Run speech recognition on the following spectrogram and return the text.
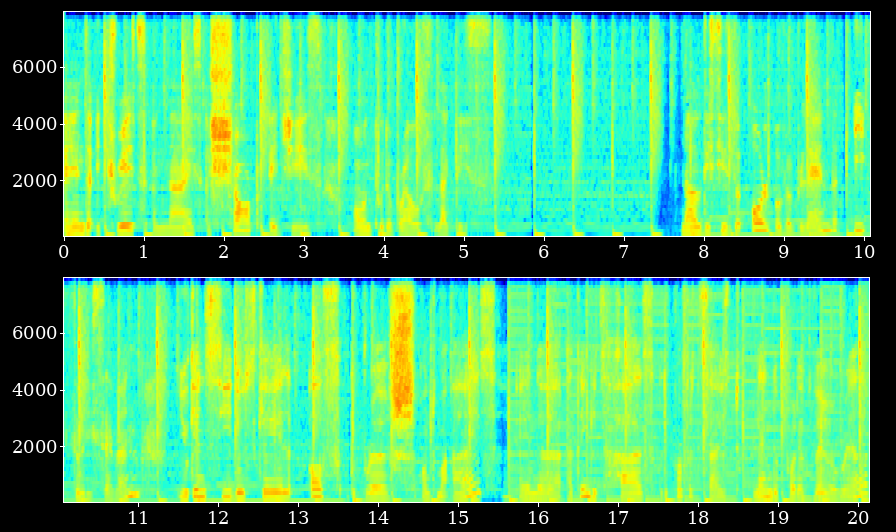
and it creates a nice sharp edges onto the brows like this. Now this is the all over blend E37. You can see the scale of the brush onto my eyes and uh, I think it has the perfect size to blend the product very well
